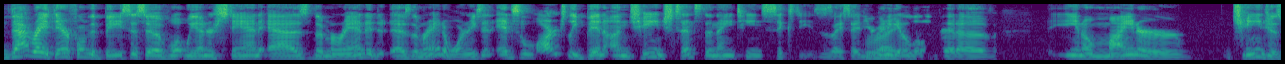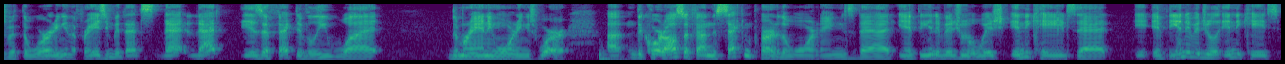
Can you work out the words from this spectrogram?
That right there formed the basis of what we understand as the Miranda as the Miranda warnings, and it's largely been unchanged since the 1960s. As I said, you're right. going to get a little bit of you know minor changes with the wording and the phrasing, but that's that that is effectively what the Miranda warnings were. Uh, the court also found the second part of the warnings that if the individual wish indicates that if the individual indicates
